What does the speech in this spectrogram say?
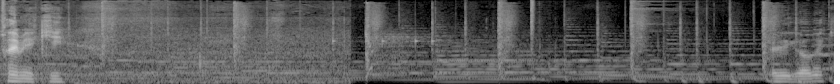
Let's play Mikki. There you go, Mikki.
